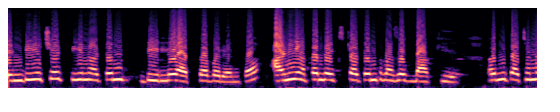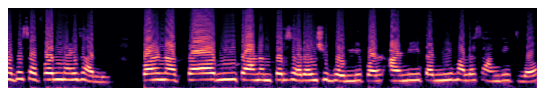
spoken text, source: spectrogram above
एनडीएचे तीन अटेम्प्ट दिले आतापर्यंत आणि आता नेक्स्ट अटेम्प्ट माझं एक बाकी आहे. तर मी त्याच्यामध्ये सफल नाही झाली. पण आता मी त्यानंतर सरांशी बोलली पण आणि त्यांनी मला सांगितलं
